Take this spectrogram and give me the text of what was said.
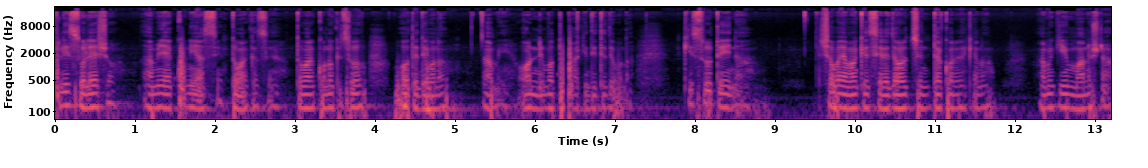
প্লিজ চলে এসো। আমি এক্ষুনি আসছি তোমার কাছে। তোমার কোনো কিছু হতে দেব না। আমি অন্যের মতো ফাঁকি দিতে দেব না। কিছুতেই না। সবাই আমাকে ছেড়ে দেওয়ার চিন্তা করে কেন? আমি কি মানুষ না?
